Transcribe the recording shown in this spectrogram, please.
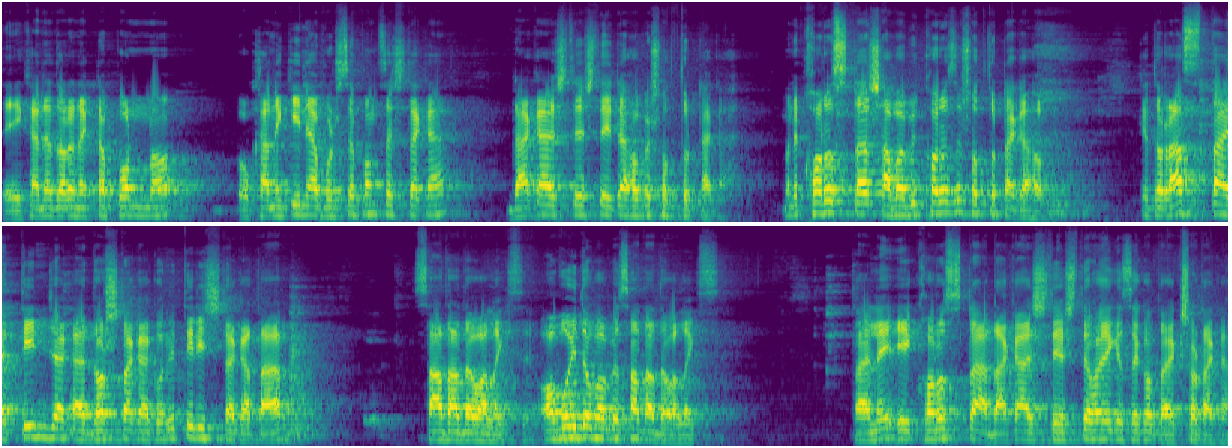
তো এখানে ধরেন একটা পণ্য, ওখানে কিনা পড়ছে পঞ্চাশ টাকা, ঢাকা আসতে আসতে এটা হবে সত্তর টাকা। মানে খরচটা স্বাভাবিক খরচে সত্তর টাকা হবে। কিন্তু রাস্তায় তিন জায়গায় দশ টাকা করে তিরিশ টাকা তার চাঁদা দেওয়া লাগছে, অবৈধভাবে চাঁদা দেওয়া লাগছে। তাহলে এই খরচটা ঢাকা আসতে আসতে হয়ে গেছে কত? একশো টাকা।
